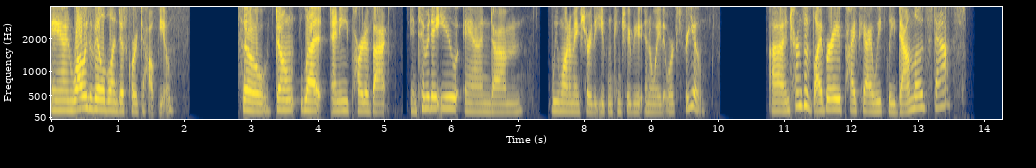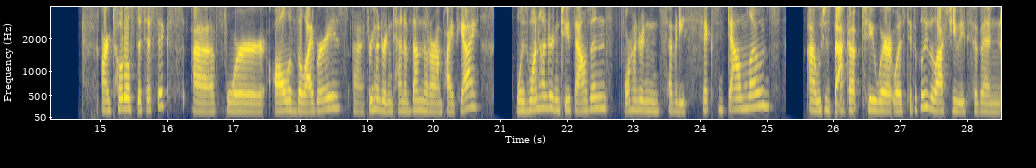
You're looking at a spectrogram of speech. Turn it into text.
And we're always available on Discord to help you. So don't let any part of that intimidate you, and um, we want to make sure that you can contribute in a way that works for you. Uh, in terms of library PyPI weekly download stats, our total statistics uh, for all of the libraries, uh, 310 of them that are on PyPI, was 102,476 downloads, uh, which is back up to where it was typically. The last few weeks have been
